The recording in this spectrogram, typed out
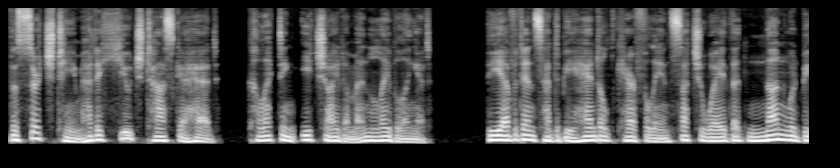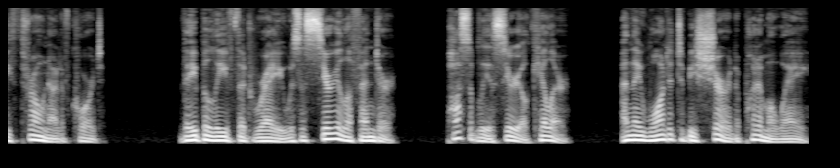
The search team had a huge task ahead, collecting each item and labeling it. The evidence had to be handled carefully in such a way that none would be thrown out of court. They believed that Ray was a serial offender, possibly a serial killer, and they wanted to be sure to put him away.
